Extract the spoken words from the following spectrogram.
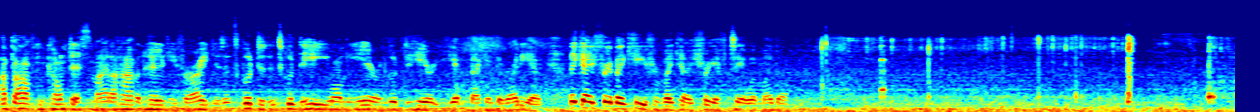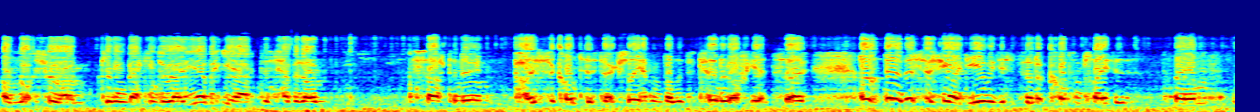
apart from contests, mate, I haven't heard you for ages. It's good to it's good to hear you on the air and good to hear you getting back into radio. VK3BQ from VK3FTLM Mobile. I'm not sure I'm getting back into radio, but yeah, just have it on this afternoon. Post the contest, actually. haven't bothered to turn it off yet. So, um, no, that's just the idea. We just sort of contemplated. Um,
